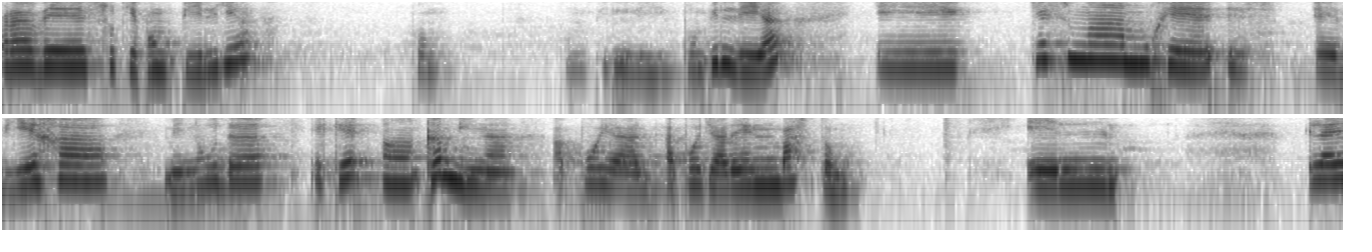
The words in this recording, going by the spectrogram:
para ver su tía Pompilia, Pompilia, y que es una mujer es, eh, vieja, menuda, y que uh, camina apoyada, apoyada en bastón. El, ella,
